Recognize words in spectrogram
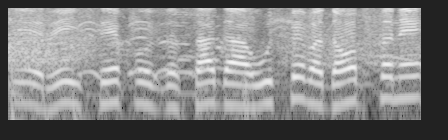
će Ray Sefo za sada uspeva da opstane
